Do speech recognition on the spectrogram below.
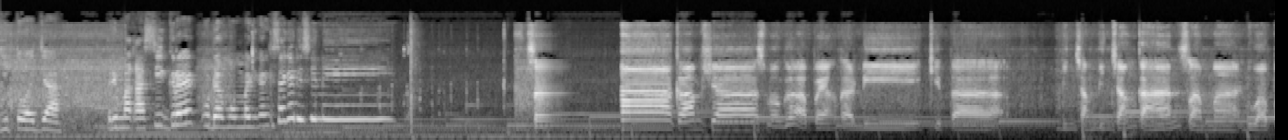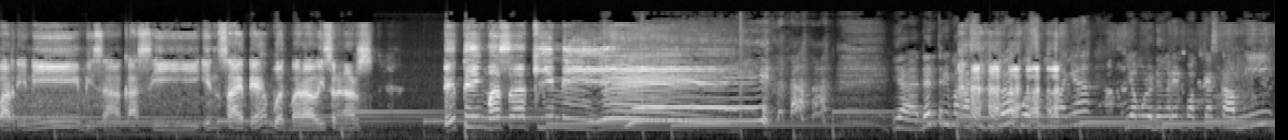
Gitu aja. Terima kasih Greg udah mau membagikan kisahnya di sini. Nah, Kamsha, semoga apa yang tadi kita bincang-bincangkan selama dua part ini bisa kasih insight ya buat para listeners dating masa kini. Yeay! Ya, dan terima kasih juga buat semuanya yang udah dengerin podcast kami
